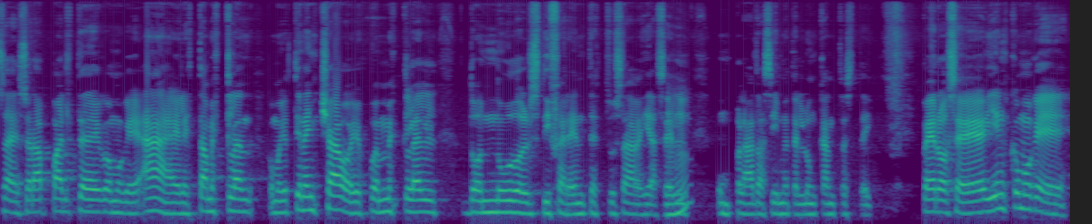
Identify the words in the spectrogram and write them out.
sea, eso era parte de como que, ah, él está mezclando, como ellos tienen chavo, ellos pueden mezclar dos noodles diferentes, tú sabes, y hacer un plato así, meterle un canto steak. Pero se ve bien como que,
